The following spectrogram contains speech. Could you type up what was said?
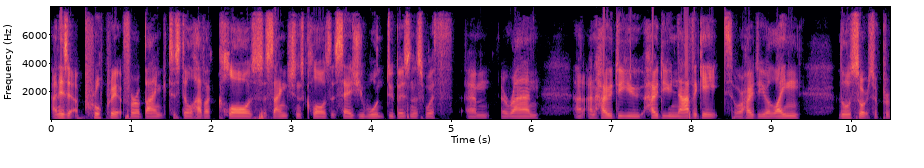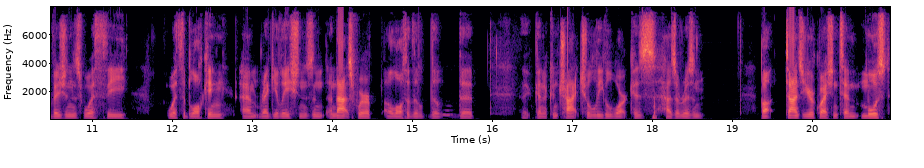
And is it appropriate for a bank to still have a clause, a sanctions clause that says you won't do business with um, Iran? And, and how do you how do you navigate or how do you align those sorts of provisions with the with the blocking um, regulations? And, and that's where a lot of the, the, the, the kind of contractual legal work has has arisen. But to answer your question, Tim, most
